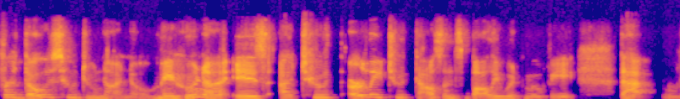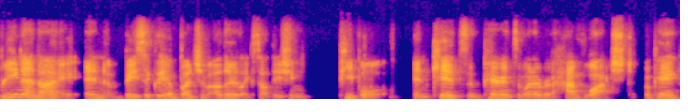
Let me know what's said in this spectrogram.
for those who do not know, Main Hoon Na is a two early 2000s Bollywood movie that Rena and I and basically a bunch of other like South Asian people and kids and parents and whatever have watched, okay?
